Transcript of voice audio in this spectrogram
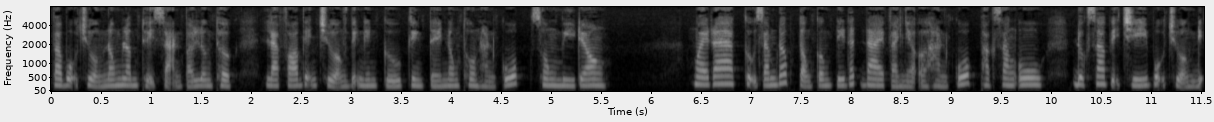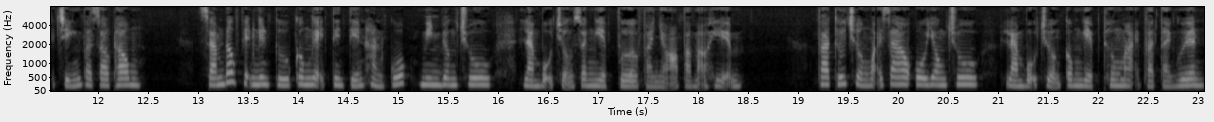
và Bộ trưởng Nông lâm Thủy sản và Lương thực là Phó Viện trưởng Viện Nghiên cứu Kinh tế Nông thôn Hàn Quốc Song Mi-ryong. Ngoài ra, cựu giám đốc Tổng công ty đất đai và nhà ở Hàn Quốc Park Sang-u được giao vị trí Bộ trưởng Địa chính và Giao thông. Giám đốc Viện Nghiên cứu Công nghệ tiên tiến Hàn Quốc Min Byung-chu làm Bộ trưởng Doanh nghiệp vừa và nhỏ và mạo hiểm. Và Thứ trưởng Ngoại giao Oh Yong-chu làm Bộ trưởng Công nghiệp Thương mại và Tài nguyên.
